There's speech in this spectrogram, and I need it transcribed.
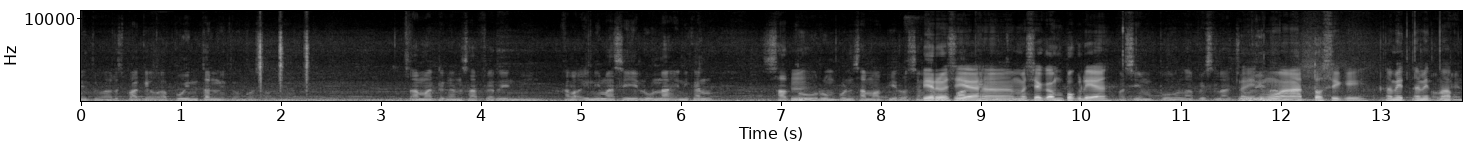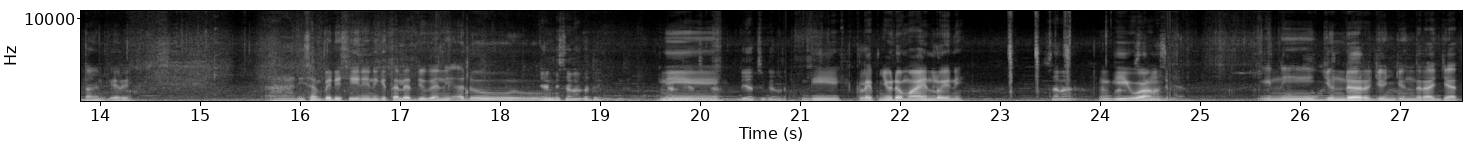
itu harus pakai abu inten itu gosoknya sama dengan safir ini kalau ini masih lunak ini kan satu rumpun sama virus yang Virus ya, itu. masih agak empuk dia. masih empuk lapis Nah, lazuli ini mau atos sih Ki. Amit amit maaf tangan kiri. Ah, ini sampai di sini nih kita lihat juga nih. Aduh. yang di sana tadi Nih. lihat juga, lihat juga. Nih, klepnya udah main loh ini. sana Giwang. sama ya. Ini Junder, Junjun derajat.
